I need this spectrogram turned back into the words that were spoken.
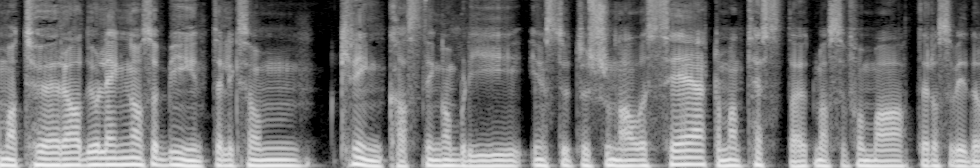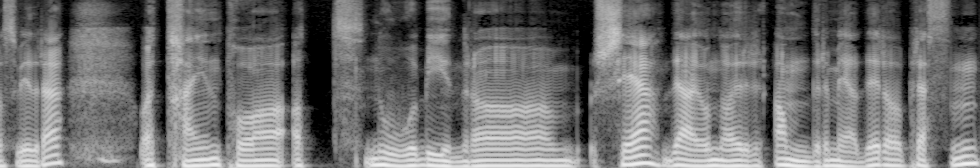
amatørradio lenge, og så begynte liksom kringkasting å bli institusjonalisert, og man testa ut masse formater osv. osv. Og et tegn på at noe begynner å skje, det er jo når andre medier og pressen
